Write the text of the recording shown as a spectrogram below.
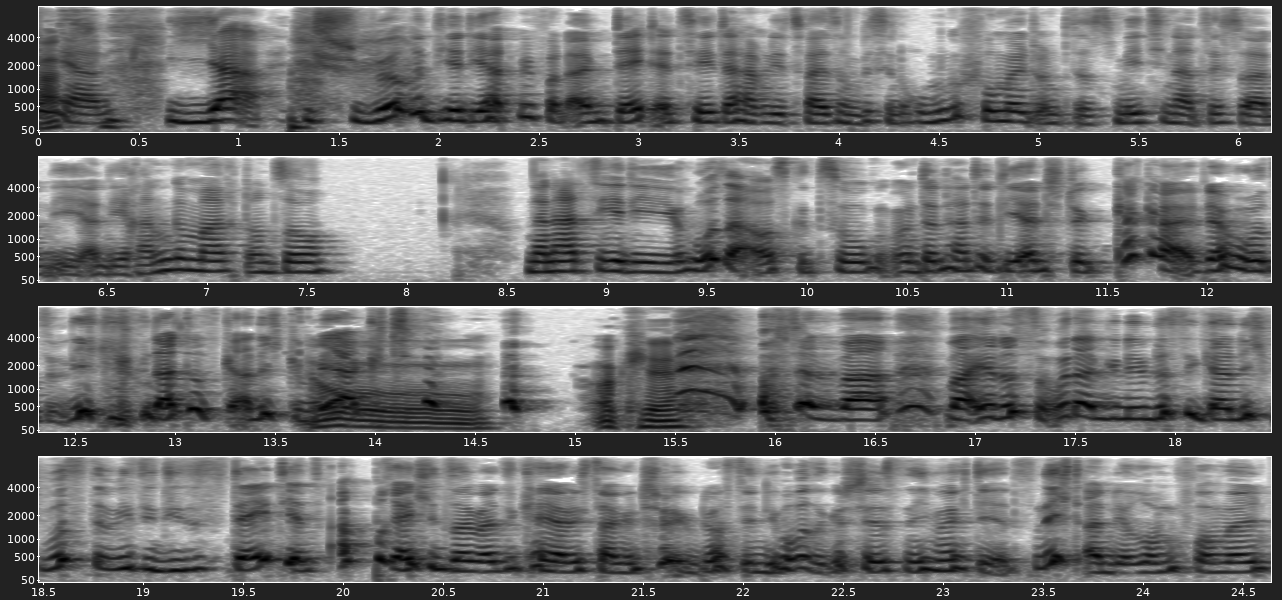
was? Herren, ja, ich schwöre dir, die hat mir von einem Date erzählt, da haben die zwei so ein bisschen rumgefummelt und das Mädchen hat sich so an die, an die rangemacht und so. Und dann hat sie ihr die Hose ausgezogen und dann hatte die ein Stück Kacker in der Hose liegen und hat das gar nicht gemerkt. Oh. Okay. Und dann war, war ihr das so unangenehm, dass sie gar nicht wusste, wie sie dieses Date jetzt abbrechen soll, weil sie kann ja nicht sagen, Entschuldigung, du hast dir in die Hose geschissen, ich möchte jetzt nicht an dir rumfummeln.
